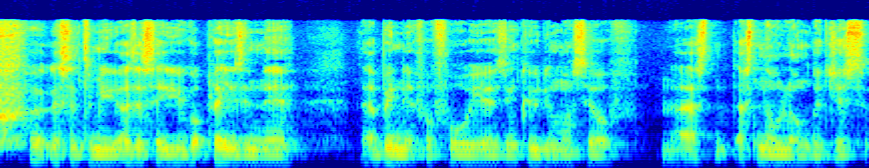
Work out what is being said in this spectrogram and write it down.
listen to me. As I say, you've got players in there that have been there for four years, including myself. Mm. That's that's no longer just a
